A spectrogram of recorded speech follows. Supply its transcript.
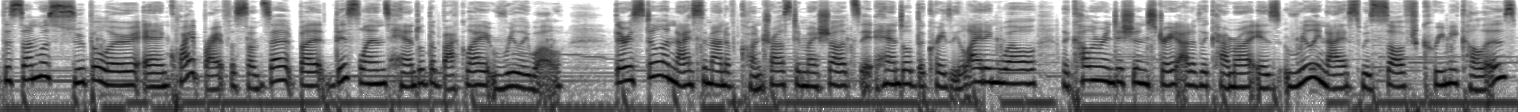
The sun was super low and quite bright for sunset, but this lens handled the backlight really well. There is still a nice amount of contrast in my shots, it handled the crazy lighting well, the color rendition straight out of the camera is really nice with soft, creamy colors,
